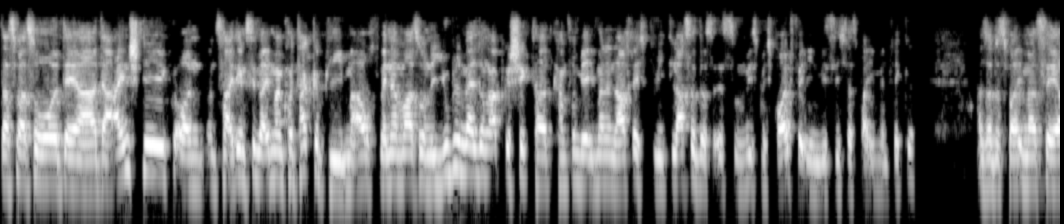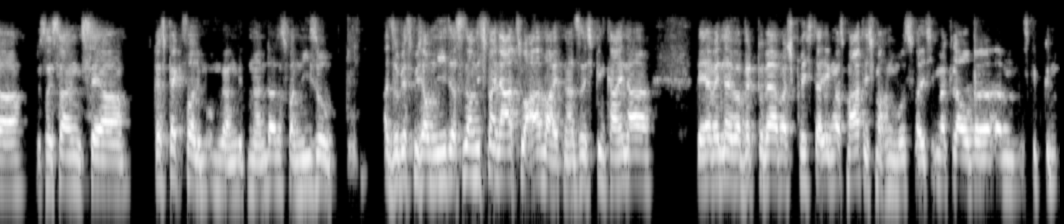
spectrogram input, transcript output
das war so der, der Einstieg und, und seitdem sind wir immer in Kontakt geblieben. Auch wenn er mal so eine Jubelmeldung abgeschickt hat, kam von mir immer eine Nachricht, wie klasse das ist und wie es mich freut für ihn, wie sich das bei ihm entwickelt. Also das war immer sehr, wie soll ich sagen, sehr respektvoll im Umgang miteinander. Das war nie so, also wirst mich auch nie, das ist auch nicht meine Art zu arbeiten. Also ich bin keiner, der, wenn er über Wettbewerber spricht, da irgendwas matig machen muss, weil ich immer glaube, ähm, es gibt genug,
